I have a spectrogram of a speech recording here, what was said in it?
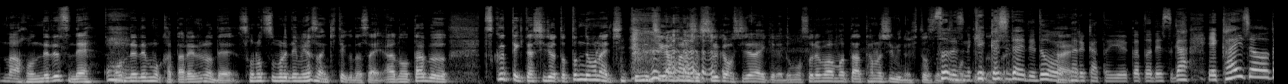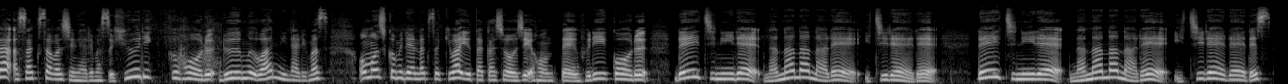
まあ本音ですね。ええ本音でもう語れるので、そのつもりで皆さん来てください。あの、多分、作ってきた資料ととんでもない、全然違う話をするかもしれないけれども、それはまた楽しみの一つそうですね。結果次第でどうなるはいかということですが、え会場が浅草橋にありますヒューリックホールルーム1になります。お申し込み連絡先は豊商事本店フリーコール0120-770-100 0120-770-100です。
